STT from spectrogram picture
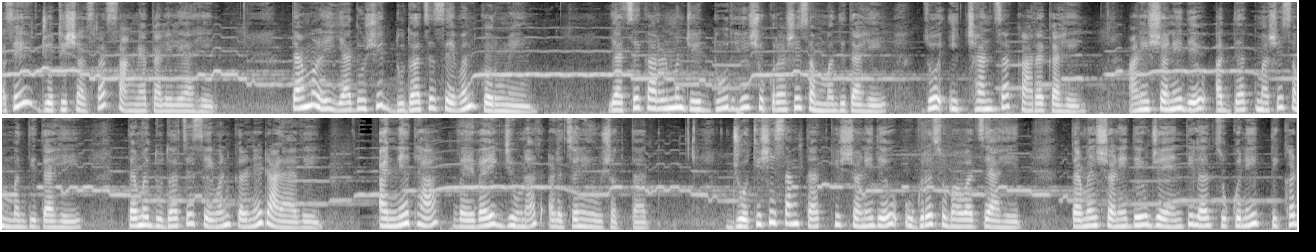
असे ज्योतिषशास्त्रात सांगण्यात आलेले आहे. त्यामुळे या दिवशी दुधाचे सेवन करू नये. याचे कारण म्हणजे दूध हे शुक्राशी संबंधित आहे जो इच्छांचा कारक आहे आणि शनिदेव अध्यात्माशी संबंधित आहे. त्यामुळे दुधाचे सेवन करणे टाळावे. अन्यथा वैवाहिक जीवनात अडचणी येऊ शकतात. ज्योतिषी सांगतात की शनिदेव उग्र स्वभावाचे आहेत. त्यामुळे शनिदेव जयंतीला चुकूनही तिखट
